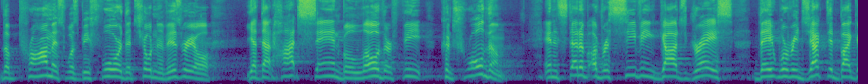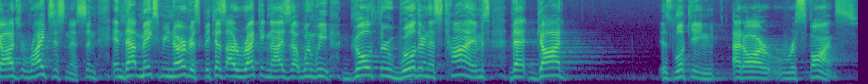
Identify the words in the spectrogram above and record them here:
the promise was before the children of Israel, yet that hot sand below their feet controlled them. And instead of, of receiving God's grace, they were rejected by God's righteousness. And, and that makes me nervous because I recognize that when we go through wilderness times, that God is looking at our response.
